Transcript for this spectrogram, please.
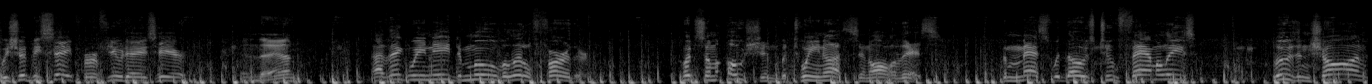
We should be safe for a few days here. And then? I think we need to move a little further. Put some ocean between us and all of this. The mess with those two families, losing Sean.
